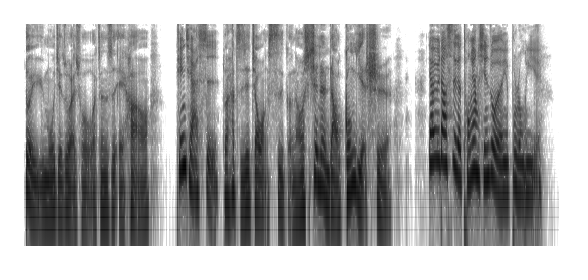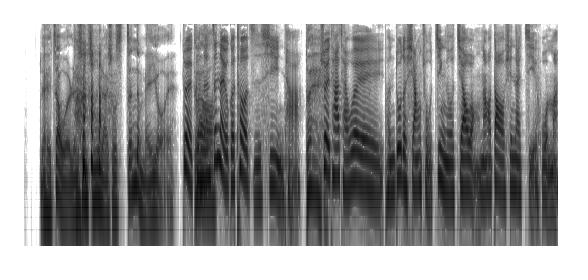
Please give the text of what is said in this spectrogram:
对于摩羯座来说，我真的是哎哈哦。听起来是。对，他直接交往四个，然后现任老公也是。要遇到四个同样星座的人也不容易耶。对，在我人生经验来说，是真的没有哎。对，可能真的有个特质吸引他，对，所以他才会很多的相处，进而交往，然后到现在结婚嘛。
